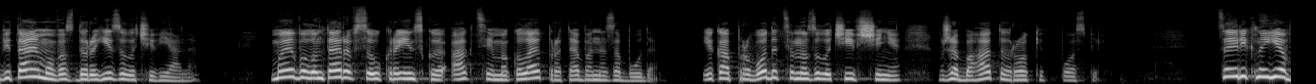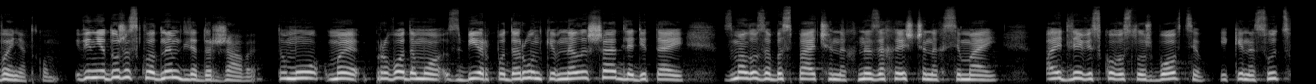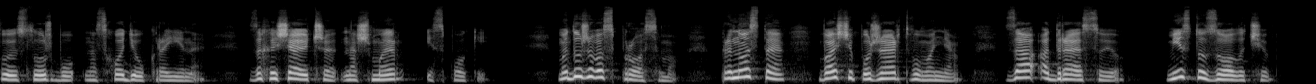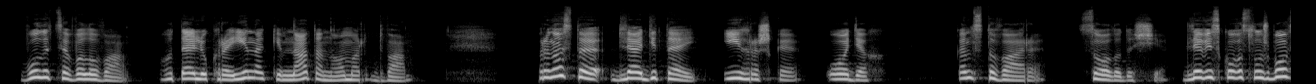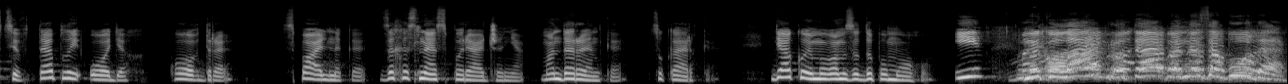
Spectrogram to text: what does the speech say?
Вітаємо вас, дорогі золочів'яни! Ми волонтери всеукраїнської акції Миколай про тебе не забуде, яка проводиться на Золочівщині вже багато років поспіль. Цей рік не є винятком, він є дуже складним для держави, тому ми проводимо збір подарунків не лише для дітей з малозабезпечених, незахищених сімей, а й для військовослужбовців, які несуть свою службу на сході України, захищаючи наш мир і спокій. Ми дуже вас просимо, приносьте ваші пожертвування за адресою місто Золочів, вулиця Волова, готель Україна, кімната номер 2 Приносьте для дітей іграшки, одяг, канцтовари, солодощі, для військовослужбовців теплий одяг, ковдри, спальники, захисне спорядження, мандаринки, цукерки. Дякуємо вам за допомогу. І Миколай про тебе не забуде!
